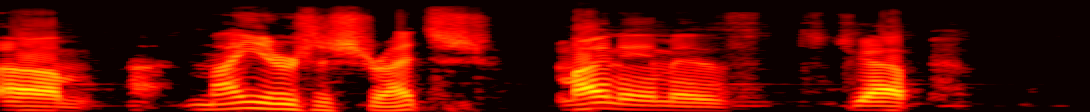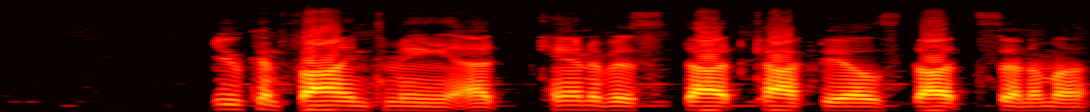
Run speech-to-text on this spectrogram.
Um, Uh, my ears are stretched. my name is Jep. You can find me at cannabis.cocktails.cinema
